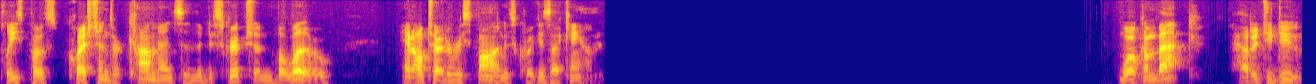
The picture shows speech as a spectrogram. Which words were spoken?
please post questions or comments in the description below, and I'll try to respond as quick as I can. Welcome back. How did you do?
